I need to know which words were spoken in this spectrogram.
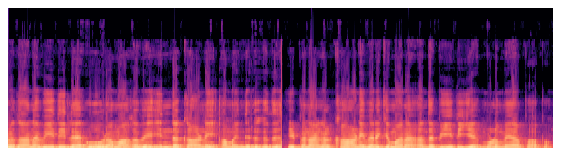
பிரதான வீதியில் ஓரமாகவே இந்த காணி அமைந்திருக்குது. இப்போ நாங்கள் காணி வரைக்குமான அந்த வீதியை முழு முழுமையாக பார்ப்போம்.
